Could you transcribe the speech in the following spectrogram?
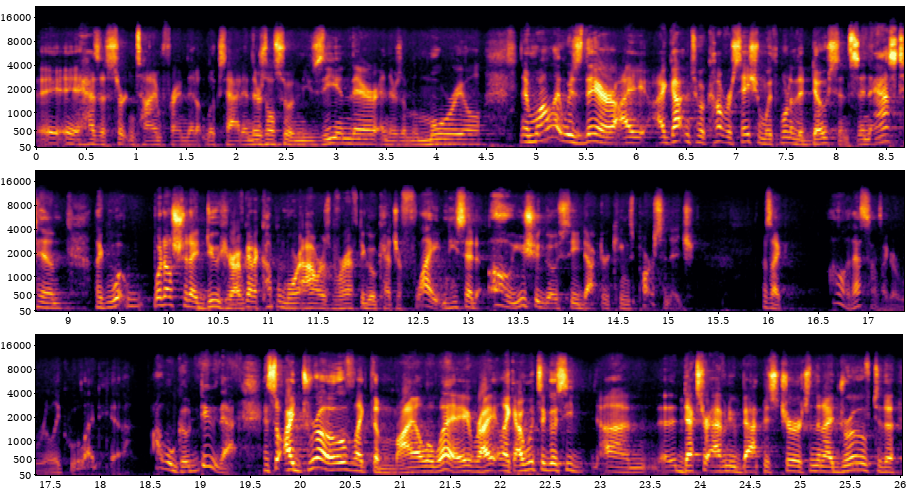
it has a certain time frame that it looks at. And there's also a museum there, and there's a memorial. And while I was there, I, I got into a conversation with one of the docents and asked him, like, what, what else should I do here? I've got a couple more hours before I have to go catch a flight. And he said, oh, you should go see Dr. King's parsonage. I was like, oh, that sounds like a really cool idea. I will go do that. And so I drove like the mile away, right? Like I went to go see um, Dexter Avenue Baptist Church, and then I drove to the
